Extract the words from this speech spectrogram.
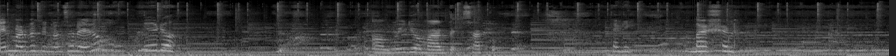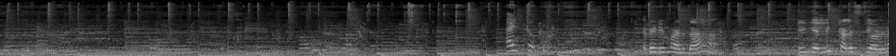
ಏನು ಮಾಡ್ಬೇಕು ಇನ್ನೊಂದ್ಸಲ ಹೇಳು? ನೀಡು ವಿಡಿಯೋ ಮಾಡಿದೆ ಸಾಕು. ತಡಿ ಬರ್ಸೋಣ. ಆಯ್ತು. ರೆಡಿ ಮಾಡ್ದಾ? ಈಗ ಎಲ್ಲಿಗೆ ಕಳಿಸ್ತೀವಣ್ಣ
